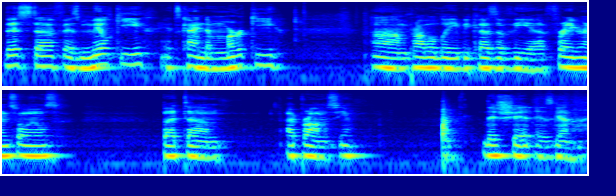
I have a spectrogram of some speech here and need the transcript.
This stuff is milky. It's kind of murky. Um, probably because of the uh, fragrance oils. But um, I promise you, this shit is gonna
